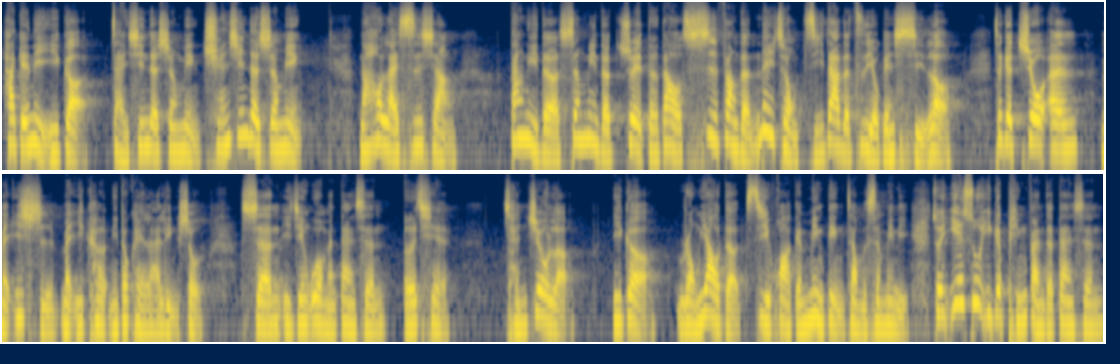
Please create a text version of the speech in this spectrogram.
他给你一个崭新的生命，全新的生命，然后来思想。当你的生命的罪得到释放的那种极大的自由跟喜乐，这个救恩每一时每一刻你都可以来领受。神已经为我们诞生，而且成就了一个荣耀的计划跟命定在我们生命里。所以耶稣一个平凡的诞生，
